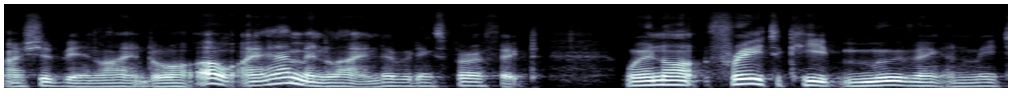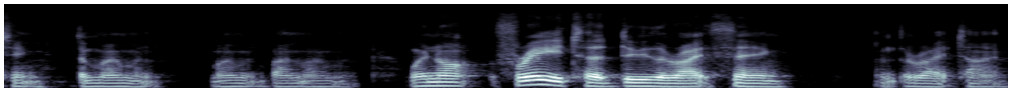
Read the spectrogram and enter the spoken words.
I should be enlightened, or oh, I am enlightened, everything's perfect, we're not free to keep moving and meeting the moment, moment by moment. We're not free to do the right thing at the right time.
